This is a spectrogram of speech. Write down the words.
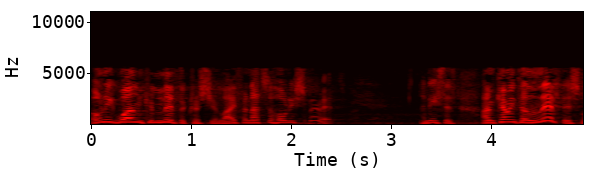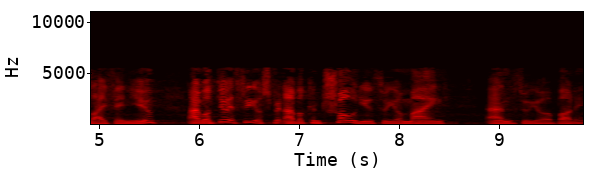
Only one can live the Christian life, and that's the Holy Spirit. And he says, I'm coming to live this life in you. I will do it through your spirit. I will control you through your mind and through your body.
